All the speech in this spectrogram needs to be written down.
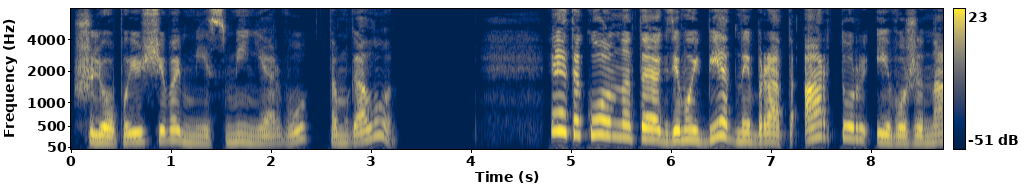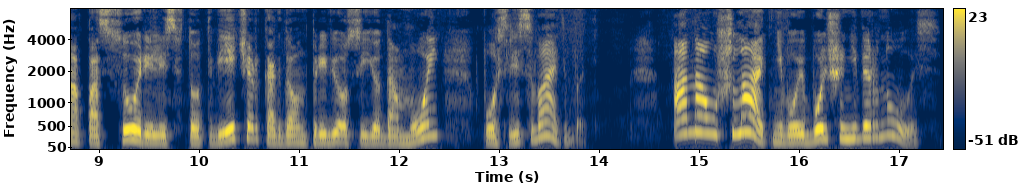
шлепающего мисс Минерву Тамгалон. Это комната, где мой бедный брат Артур и его жена поссорились в тот вечер, когда он привез ее домой после свадьбы. Она ушла от него и больше не вернулась.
